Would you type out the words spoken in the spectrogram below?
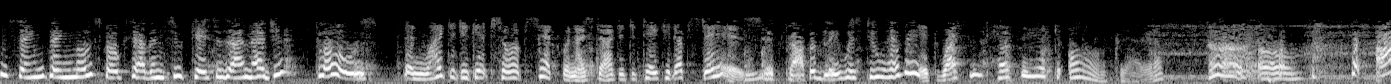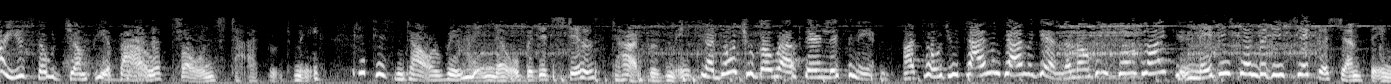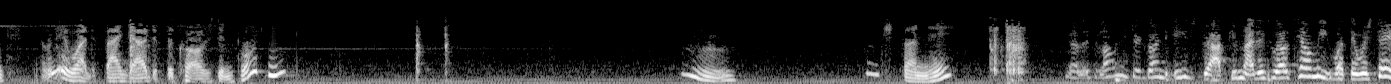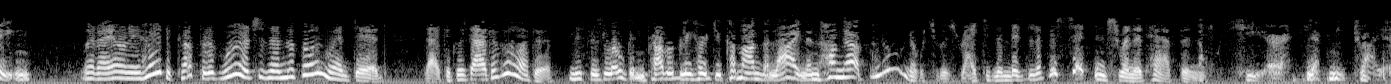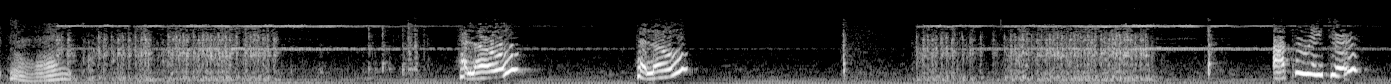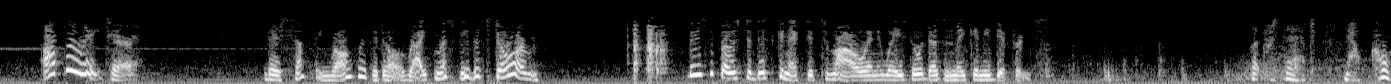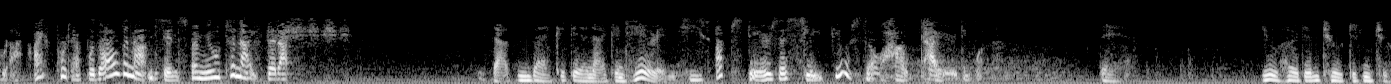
The same thing most folks have in suitcases, I imagine. Clothes. Then why did he get so upset when I started to take it upstairs? Mm, it probably was too heavy. It wasn't heavy at all, Clara. Oh, what are you so jumpy about? The phone startled me. It isn't our ring. I know, but it still startled me. Now, don't you go out there and listen in. I've told you time and time again, the Logans don't like it. Maybe somebody's sick or something. I only want to find out if the call is important. Hmm. That's funny. Well, as long as you're going to eavesdrop, you might as well tell me what they were saying. But I only heard a couple of words and then the phone went dead. Like it was out of order. Mrs. Logan probably heard you come on the line and hung up. No, no, she was right in the middle of a sentence when it happened. Here, let me try it. All right. Hello? Hello? Operator? Operator? There's something wrong with it, all right. Must be the storm. They're supposed to disconnect it tomorrow anyway, so it doesn't make any difference. What was that? Now, Cora, I've put up with all the nonsense from you tonight that I. He's out and back again. I can hear him. He's upstairs asleep. You saw how tired he was. There. You heard him too, didn't you?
